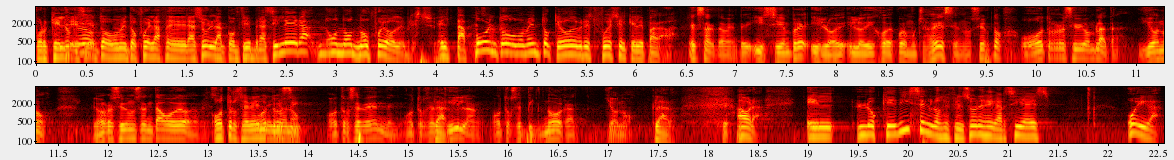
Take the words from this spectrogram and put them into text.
porque él decía en todo momento fue la federación, la confía brasilera, no, no, no fue Odebrecht. Él tapó en todo momento que Odebrecht fuese el que le pagaba. Exactamente, y siempre, y lo, dijo después muchas veces, ¿no es cierto? Otros recibieron plata, yo no. Yo no recibí un centavo de Odebrecht. Otros se venden, otros no. Otros se venden, otros se alquilan, otros se ignoran, yo no. Claro. Ahora, el, lo que dicen los defensores de García es, oiga,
